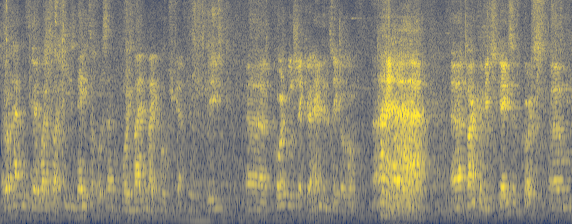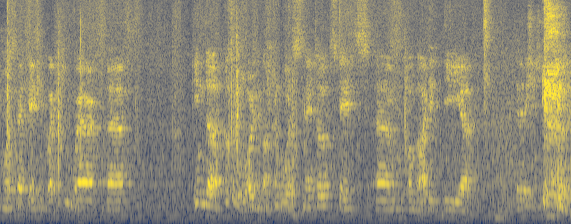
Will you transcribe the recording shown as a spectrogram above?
But what happens if I want to accuse NATO, for example, for invading my country? Yeah. The uh, court will shake your hand and say go home. Uh, Bankovic case, of course, um, was that case in question where uh, in the Kosovo War, in the Balkan Wars, NATO states um, bombarded the uh, television station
